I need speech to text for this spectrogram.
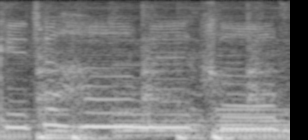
के जहाँ मैं खाब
